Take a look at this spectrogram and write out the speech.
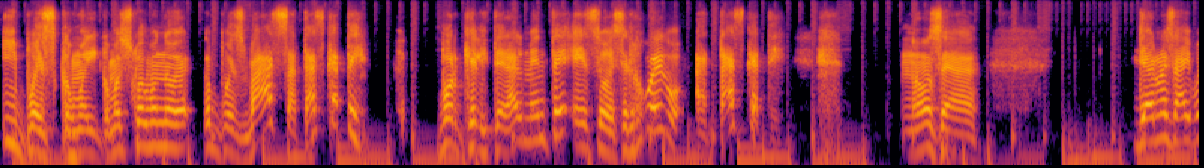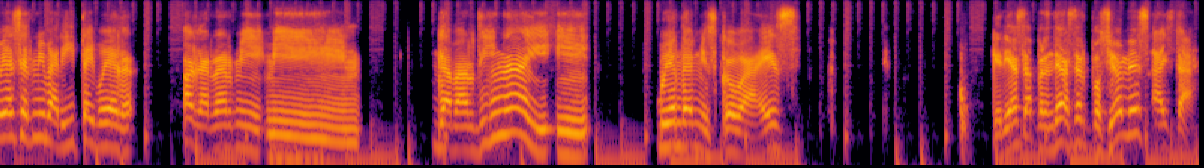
Y pues como, y como esos juegos no, pues vas, atáscate. Porque literalmente eso es el juego, atáscate. No, o sea, ya no es, ay, voy a hacer mi varita y voy a agarrar mi, mi gabardina y, voy a andar en mi escoba. Es ¿Querías aprender a hacer pociones? Ahí está.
